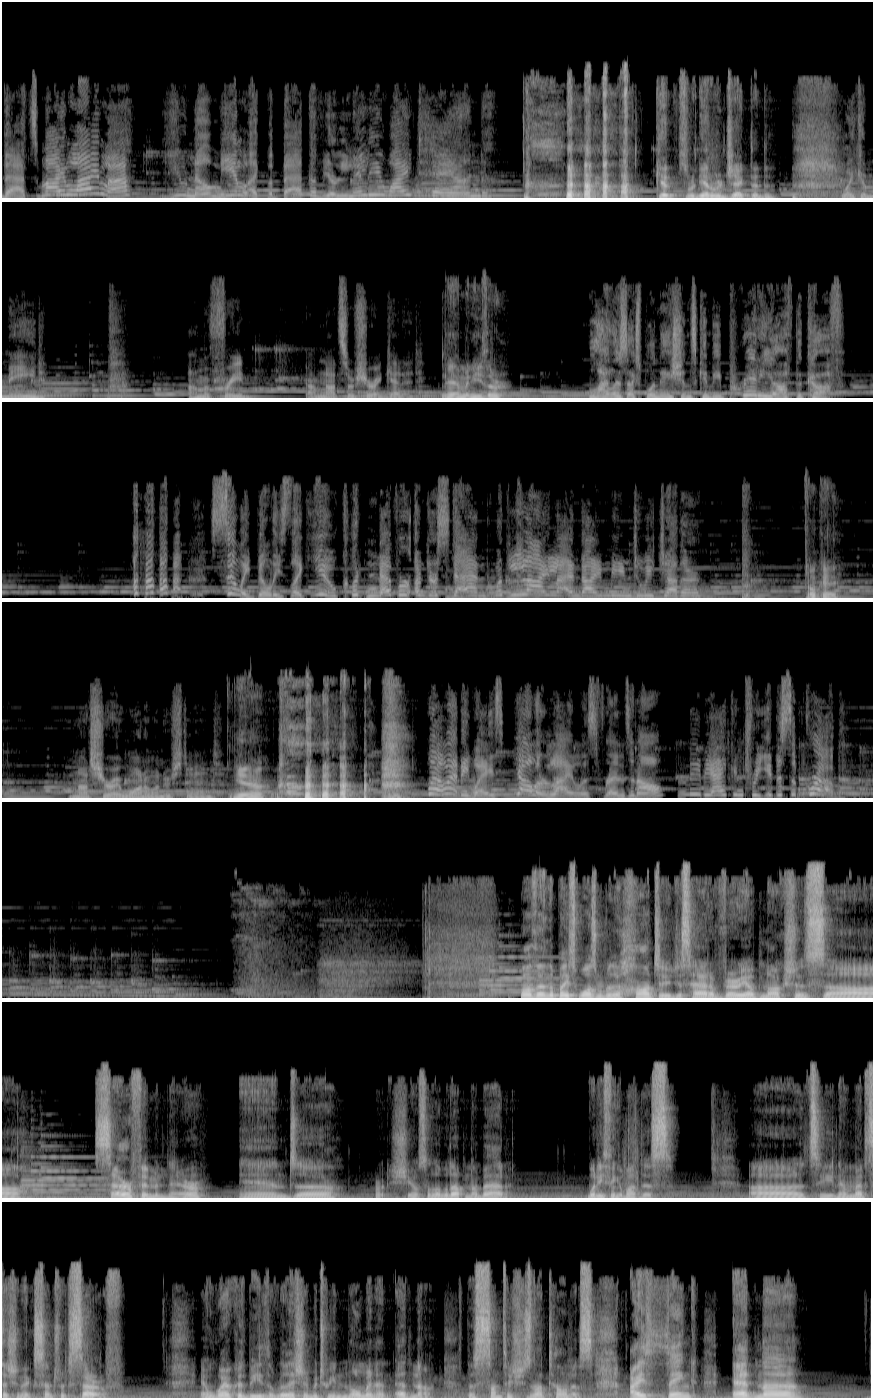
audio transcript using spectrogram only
That's my Lailah. You know me like the back of your lily white hand. get get rejected. Like a maid? I'm afraid I'm not so sure I get it. Yeah, me neither. Lailah's explanations can be pretty off the cuff. Silly billies like you could never understand what Lailah and I mean to each other. Okay. Not sure I want to understand. Yeah. Well, anyways, y'all are Lailah's friends and all. Maybe I can treat you to some grub. well, then the place wasn't really haunted. It just had a very obnoxious uh, seraphim in there, and uh, she also leveled up. Not bad. What do you think about this? Uh, let's see. Never met such an eccentric seraph. And where could be the relation between Normin and Edna? There's something she's not telling us. I think Edna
